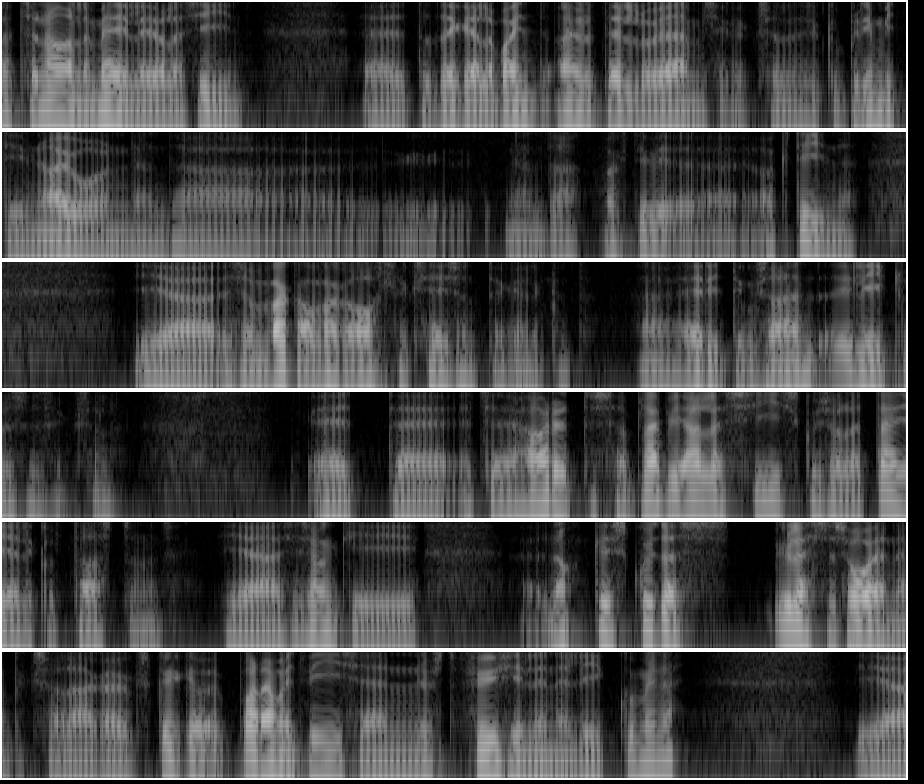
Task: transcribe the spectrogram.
ratsionaalne meel ei ole siin. Ta tegeleb ainult, ainult ellujäämisega, eks ole, niisugune primitiivne aju on nii-öelda, nii-öelda aktiiv-, aktiivne. ja see on väga-väga ohtlik seisund tegelikult, eriti kui sa oled liikluses, eks ole. et, et see harjutus saab läbi alles siis, kui sa oled täielikult taastunud ja siis ongi noh, kes kuidas üles soojeneb, eks ole, aga üks kõige paremaid viise on just füüsiline liikumine ja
